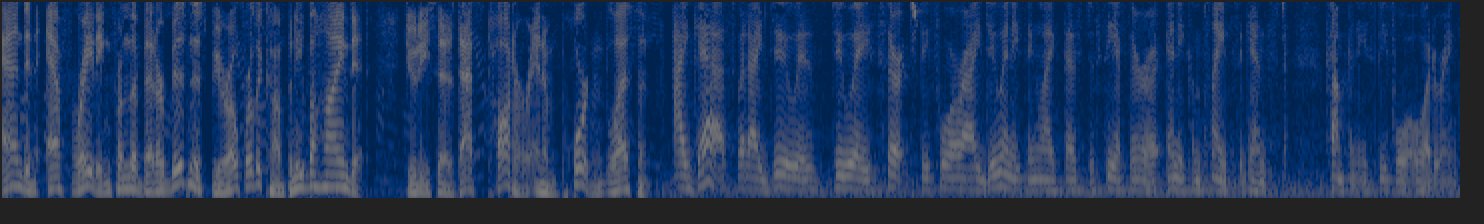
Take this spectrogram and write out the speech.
and an F rating from the Better Business Bureau for the company behind it. Judy says that's taught her an important lesson. I guess what I do is do a search before I do anything like this to see if there are any complaints against companies before ordering.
